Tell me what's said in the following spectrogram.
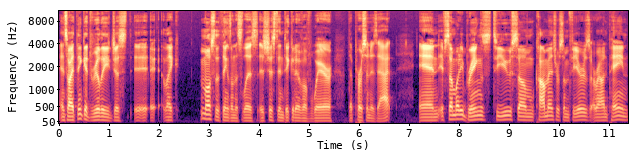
And so I think it really just it, it, like most of the things on this list is just indicative of where the person is at. And if somebody brings to you some comments or some fears around pain,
